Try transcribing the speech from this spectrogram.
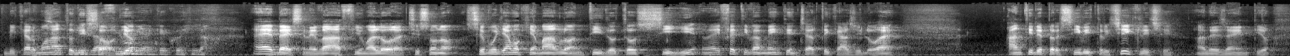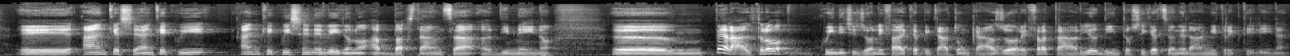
bicarbonato di sodio. Anche quello. Eh beh, se ne va a fiume. Allora, ci sono, se vogliamo chiamarlo antidoto, sì, effettivamente in certi casi lo è. Antidepressivi triciclici, ad esempio, e anche se anche qui, anche qui se ne vedono abbastanza eh, di meno. Ehm, peraltro, 15 giorni fa è capitato un caso refrattario di intossicazione da amitriptilina,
